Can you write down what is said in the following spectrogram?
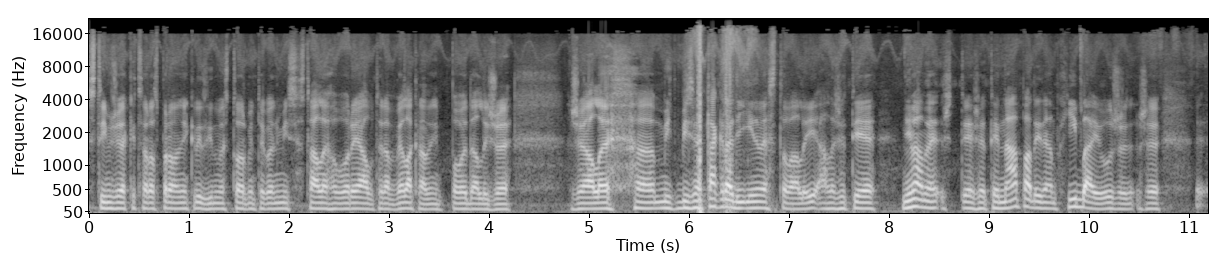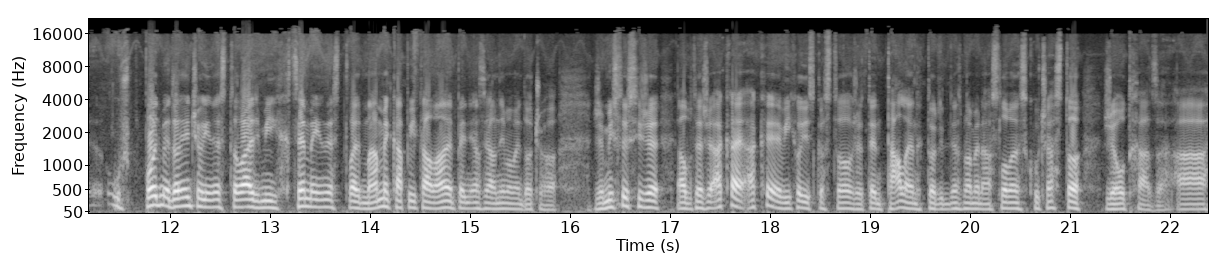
s tým, že keď sa rozprávam niekedy s investormi, tak oni mi stále hovoria, alebo teda veľakrát mi povedali, že že ale eh, my by sme tak radi investovali, ale že tie, nemáme, že, že tie nápady nám chýbajú, že, že eh, už poďme do niečoho investovať, my chceme investovať, máme kapitál, máme peniaze, ale nemáme do čoho. Že myslíš si, že, alebo teda, že aká, aké je východisko z toho, že ten talent, ktorý dnes máme na Slovensku, často, že odchádza a uh,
